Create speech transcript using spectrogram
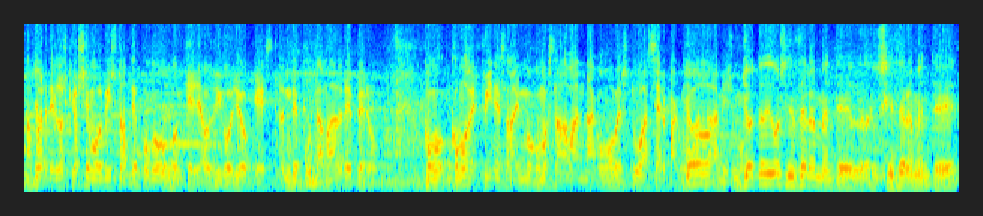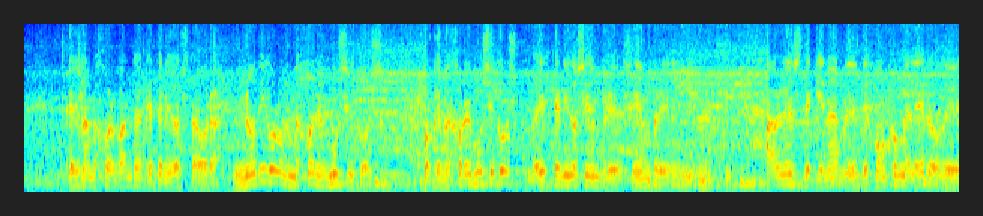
aparte de los que os hemos visto hace poco, que ya os digo yo que están de puta madre, pero ¿cómo, cómo defines ahora mismo cómo está la banda, cómo ves tú a Serpa como banda Yo, ahora mismo? yo te digo sinceramente, sinceramente, ¿eh? Es la mejor banda que he tenido hasta ahora. No digo los mejores músicos, porque mejores músicos he tenido siempre, siempre. Hables de quien hables, de Juanjo Melero, de,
